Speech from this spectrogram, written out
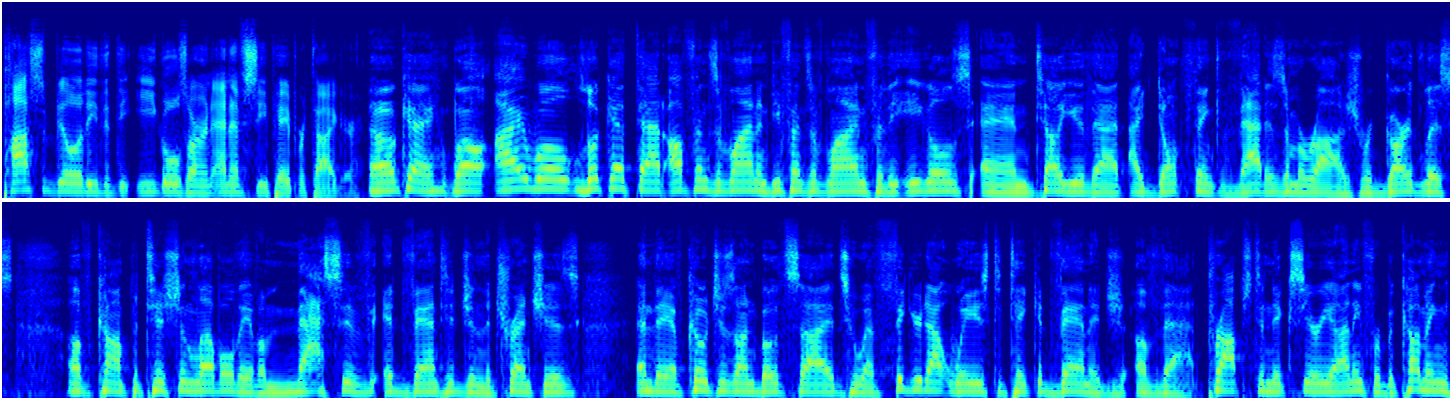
possibility that the Eagles are an NFC paper tiger. Okay. Well, I will look at that offensive line and defensive line for the Eagles and tell you that I don't think that is a mirage, regardless of competition level. They have a massive advantage in the trenches, and they have coaches on both sides who have figured out ways to take advantage of that. Props to Nick Sirianni for becoming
